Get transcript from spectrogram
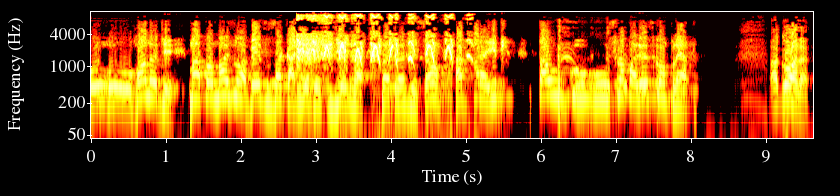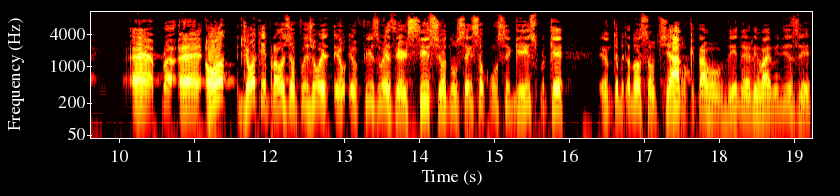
O, o Ronald matou mais uma vez o Zacarias esse dia na, na transmissão, agora aí tá o, o, os trapalhões completo. Agora, é, é, de ontem para hoje eu fiz, um, eu, eu, fiz um exercício, eu não sei se eu consegui isso, porque eu não tenho muita noção. O Thiago que estava ouvindo, ele vai me dizer.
